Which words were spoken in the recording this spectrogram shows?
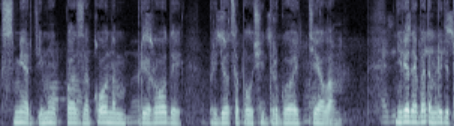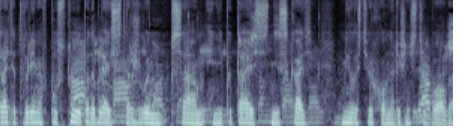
смерть ему по законам природы придется получить другое тело. Не ведая об этом, люди тратят время впустую, подобляясь сторожевым псам и не пытаясь снискать милость Верховной Личности Бога.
